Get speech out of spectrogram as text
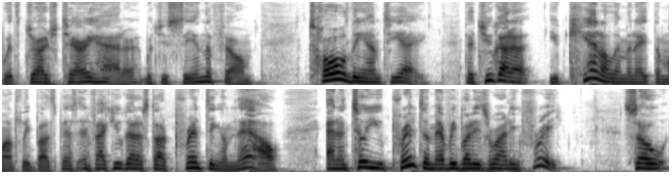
with Judge Terry Hatter, which you see in the film, told the MTA that you gotta you can't eliminate the monthly bus pass. In fact, you got to start printing them now, and until you print them, everybody's riding free. So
